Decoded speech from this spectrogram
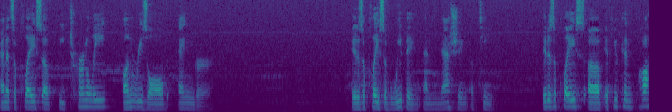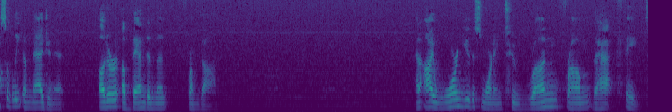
and it's a place of eternally unresolved anger. It is a place of weeping and gnashing of teeth. It is a place of, if you can possibly imagine it, utter abandonment from God. And I warn you this morning to run from that fate.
